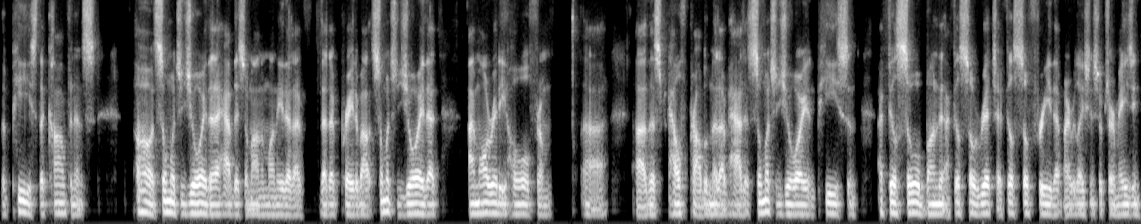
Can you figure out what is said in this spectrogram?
the peace, the confidence. Oh, it's so much joy that I have this amount of money that I've that I've prayed about. So much joy that I'm already whole from uh, uh, this health problem that I've had. It's so much joy and peace, and I feel so abundant. I feel so rich. I feel so free that my relationships are amazing.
